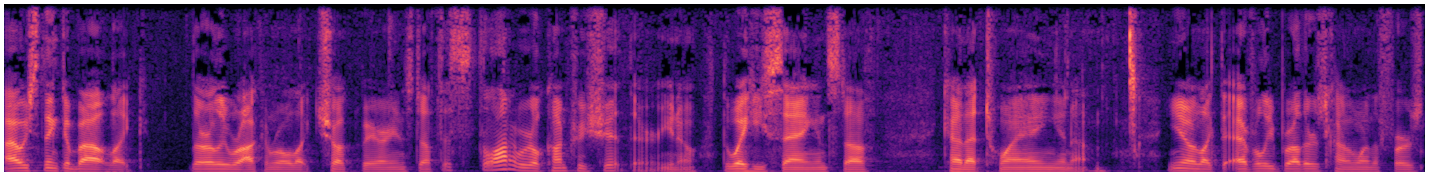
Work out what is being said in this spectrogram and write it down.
I always think about like the early rock and roll, like Chuck Berry and stuff. There's a lot of real country shit there, you know, the way he sang and stuff, kind of that twang and um, you know, like the Everly Brothers, kind of one of the first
